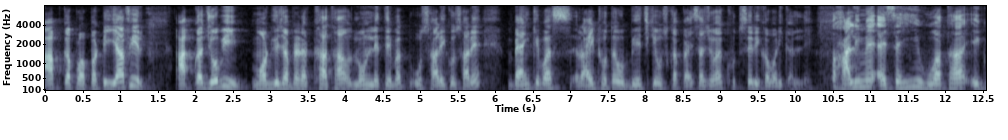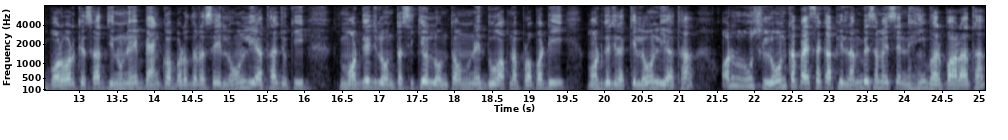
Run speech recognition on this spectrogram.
आपका प्रॉपर्टी या फिर आपका जो भी मॉडगेज आपने रखा था लोन लेते वक्त, वो सारे को सारे बैंक के पास राइट होता है, वो बेच के उसका पैसा जो है खुद से रिकवरी कर ले। तो हाल ही में ऐसे ही हुआ था एक बोरोवर के साथ, जिन्होंने बैंक ऑफ़ बड़ौदा से लोन लिया था, जो कि मॉडगेज लोन था सिक्योर लोन था, उन्होंने दो अपना प्रॉपर्टी मॉडगेज रख के लोन लिया था और उस लोन का पैसा काफ़ी लंबे समय से नहीं भर पा रहा था,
